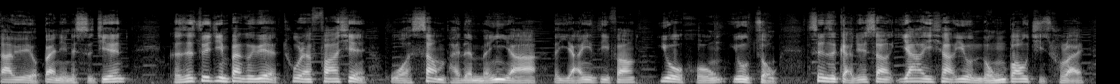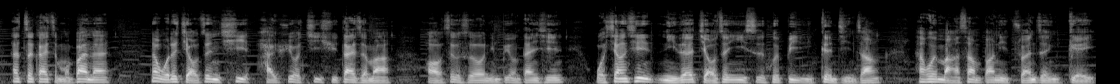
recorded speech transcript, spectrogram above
大约有半年的时间。可是最近半个月，突然发现我上排的门牙的牙龈地方又红又肿，甚至感觉上压一下又脓包挤出来。那这该怎么办呢？那我的矫正器还需要继续带着吗？哦，这个时候你不用担心，我相信你的矫正医师会比你更紧张，他会马上帮你转诊给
